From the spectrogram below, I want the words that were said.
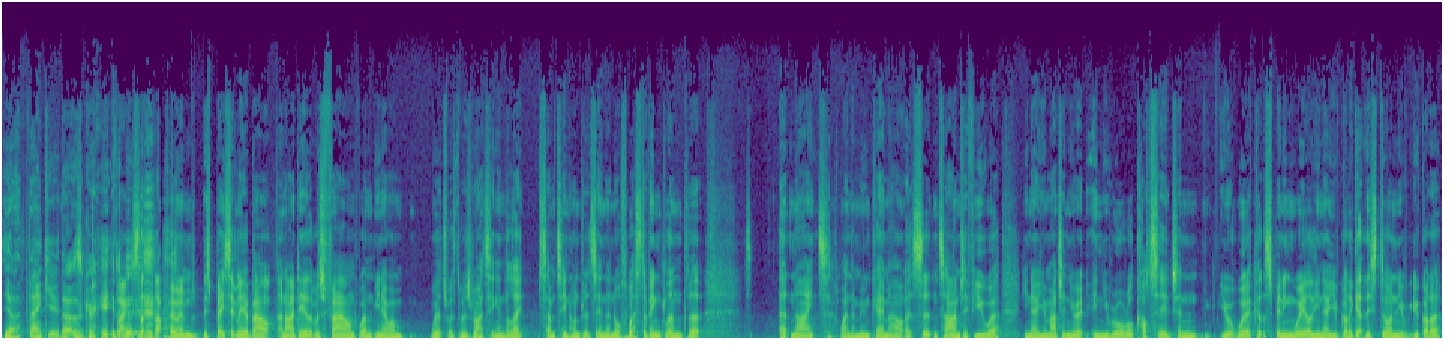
Yeah, thank you. That was great. Thanks. That, that, poem is basically about an idea that was found when you know when Wordsworth was writing in the late 1700s in the northwest of England that at night when the moon came out at certain times if you were you know you imagine you're in your rural cottage and you're at work at the spinning wheel you know you've got to get this done you've, you've got to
